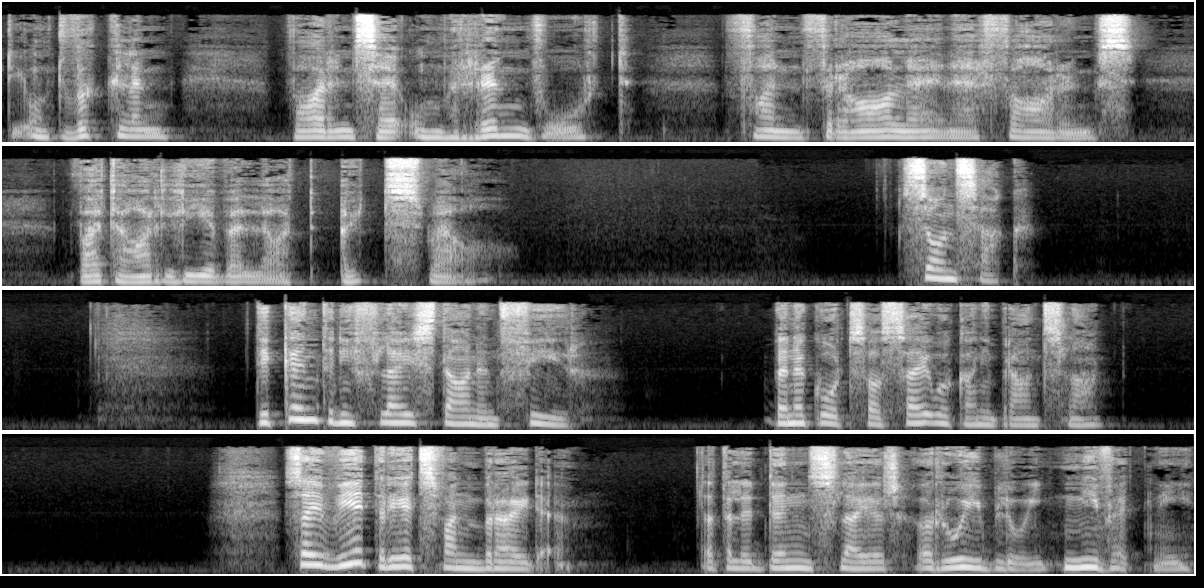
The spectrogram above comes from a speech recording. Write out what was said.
die ontwikkeling waarin sy omring word van verhale en ervarings wat haar lewe laat uitswel. Sonsak. Die kind in die vleis staan in vuur. Binnekort sal sy ook aan die brand slaan. Sy weet reeds van bruide dat hulle dun sluiers rooi bloei, nie wit nie,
